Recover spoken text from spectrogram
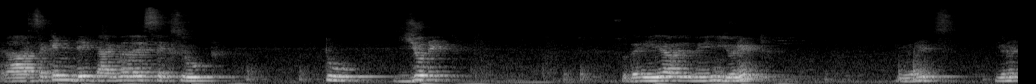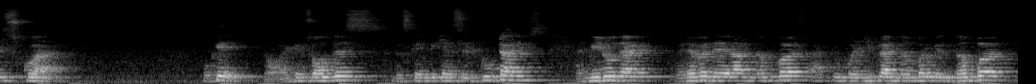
and our second diagonal is 6 root 2 unit. So the area will be in unit units unit square. Okay, now I can solve this. This can be cancelled two times. And we know that whenever there are numbers I have to multiply number with number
